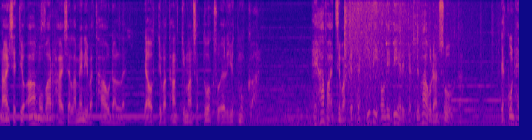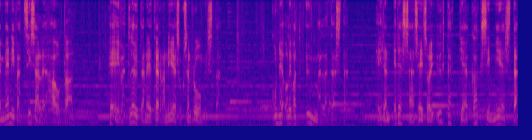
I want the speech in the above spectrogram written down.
naiset jo aamu varhaisella menivät haudalle ja ottivat hankkimansa tuoksuöljyt mukaan. He havaitsivat, että kivi oli vieritetty haudan suulta. Ja kun he menivät sisälle hautaan, he eivät löytäneet Herran Jeesuksen ruumista. Kun he olivat ymmällä tästä, heidän edessään seisoi yhtäkkiä kaksi miestä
